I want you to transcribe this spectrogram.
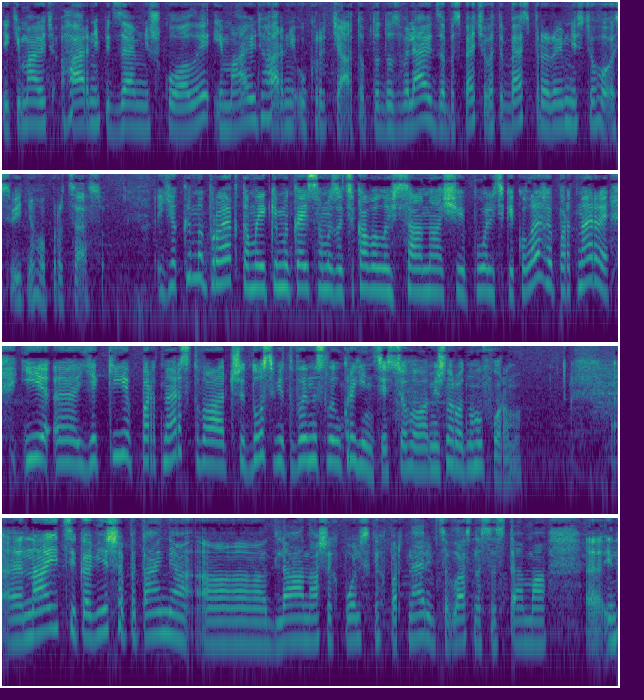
які мають гарні підземні школи і мають гарні укриття, тобто дозволяють забезпечувати безперервність цього освітнього процесу. Якими проектами, якими кейсами зацікавилися наші польські колеги, партнери, і е, які партнерства чи досвід винесли українці з цього міжнародного форуму? Е, Найцікавіше питання для наших польських партнерів це власне система е,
